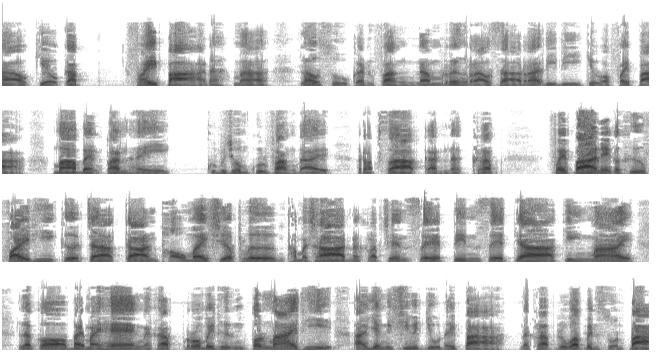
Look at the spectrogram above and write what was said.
ราวเกี่ยวกับไฟป่านะ มาเล่าสู่กันฟังนำเรื่องราวสาระดีๆ เกี่ยวกับไฟป่า มาแบ่งปันให้คุณผู้ชมคุณฟังได้รับทราบกันนะครับ ไฟป่าเนี่ยก็คือไฟที่เกิดจากการเผาไหม้เชื้อเพลิงธรรมชาตินะครับ เช่น เศษดิน เศษหญ้า กิ่งไม้ แล้วก็ใบไม้แห้งนะครับ รวมไปถึงต้นไม้ที่ยังมีชีวิตอยู่ในป่านะครับ หรือว่าเป็นสวนป่า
